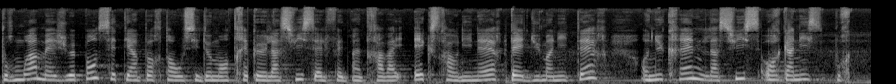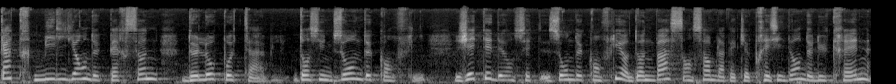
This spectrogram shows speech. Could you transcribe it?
pour moi, mais je pense que c'était important aussi de montrer que la Suisse, elle fait un travail extraordinaire d'aide humanitaire. En Ukraine, la Suisse organise pour 4 millions de personnes de l'eau potable dans une zone de conflit. J'étais dans cette zone de conflit au Donbass ensemble avec le président de l'Ukraine.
